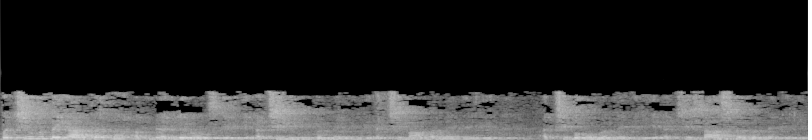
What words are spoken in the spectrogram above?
بچیوں کو تیار کرنا اپنے اگلے روز کے لیے، اچھی بیوی بننے کے لیے، اچھی ماں بننے کے لیے، اچھی بہو بننے کے لیے، اچھی ساس پر بننے کے لیے۔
